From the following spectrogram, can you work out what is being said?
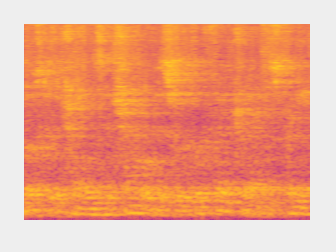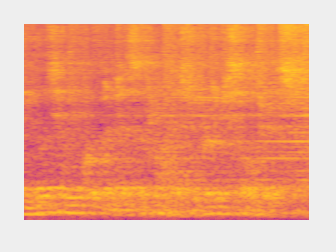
Most of the trains that traveled this route were freight trains bringing military equipment and supplies to British soldiers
